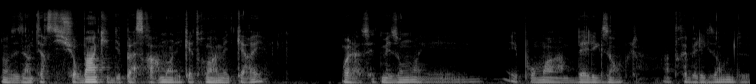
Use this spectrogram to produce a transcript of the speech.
dans des interstices urbains qui dépassent rarement les 80 mètres carrés. Voilà, cette maison est, est pour moi un bel exemple, un très bel exemple de,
